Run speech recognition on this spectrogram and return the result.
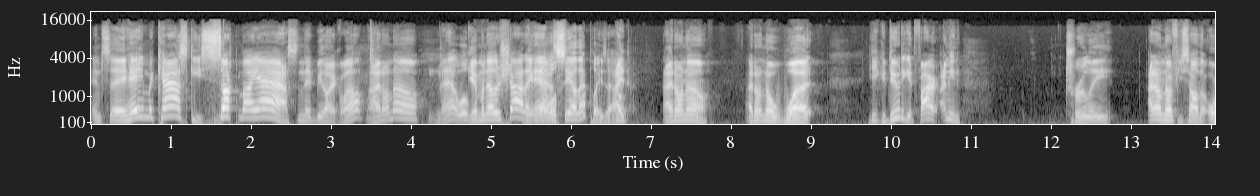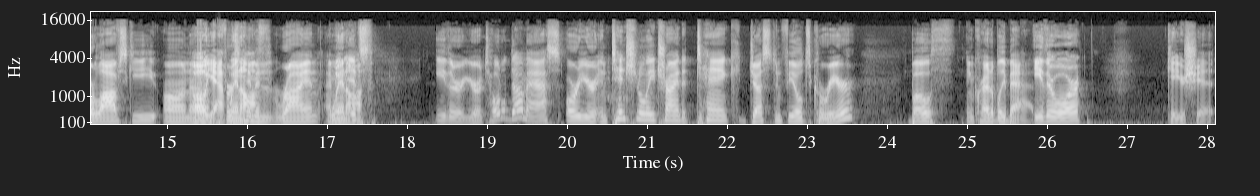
and say, "Hey, McCaskey, suck my ass." And they'd be like, "Well, I don't know. Yeah, we'll Give him another shot, I yeah, guess." we'll see how that plays out. I, I don't know. I don't know what he could do to get fired. I mean, Truly, I don't know if you saw the Orlovsky on. Uh, Oh, yeah, versus went him off. and Ryan. I Went mean, it's off. Either you're a total dumbass or you're intentionally trying to tank Justin Fields' career. Both incredibly bad. either or, get your shit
